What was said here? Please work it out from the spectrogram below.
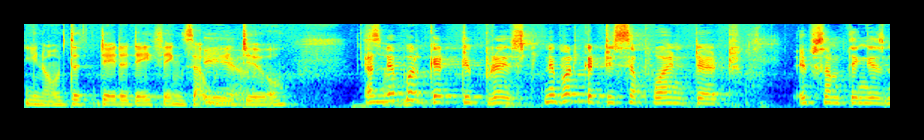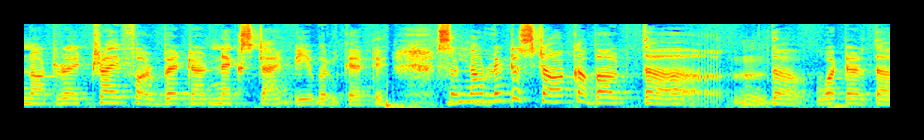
you know, the day to day things that we do. And So- never get depressed, never get disappointed. If something is not right, try for better. Next time you will get it. So now let us talk about the the what are the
